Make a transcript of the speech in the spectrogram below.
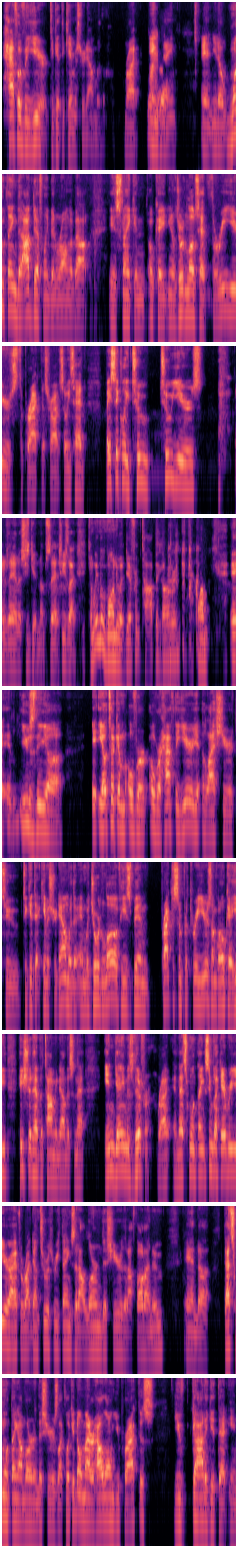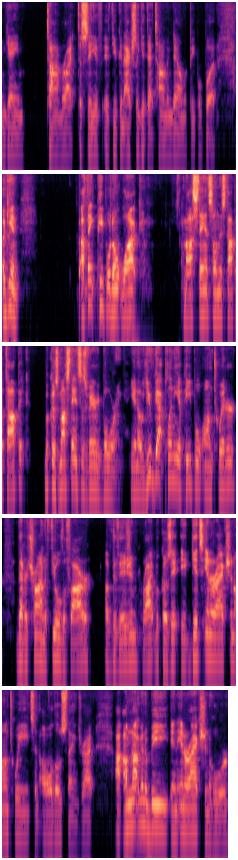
half of a year to get the chemistry down with him, right? right. In game. And, you know, one thing that I've definitely been wrong about is thinking, okay, you know, Jordan Love's had three years to practice, right? So he's had basically two two years there's Anna. She's getting upset. She's like, "Can we move on to a different topic already?" um, it, it use the uh, it, you know, it took him over over half the year last year to to get that chemistry down with him. And with Jordan Love, he's been practicing for three years. I'm going, okay, he he should have the timing down, this and that. In game is different, right? And that's one thing. It seems like every year I have to write down two or three things that I learned this year that I thought I knew, and uh, that's one thing I'm learning this year is like, look, it don't matter how long you practice, you've got to get that in game time right to see if, if you can actually get that timing down with people. But again, I think people don't like my stance on this type of topic because my stance is very boring. You know, you've got plenty of people on Twitter that are trying to fuel the fire of division, right? Because it, it gets interaction on tweets and all those things, right? I, I'm not going to be an interaction whore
